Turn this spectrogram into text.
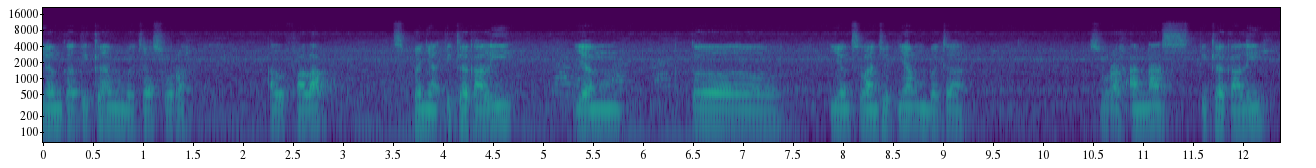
yang ketiga membaca surah al-falaq sebanyak tiga kali. Yang ke yang selanjutnya membaca surah An-Nas tiga kali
